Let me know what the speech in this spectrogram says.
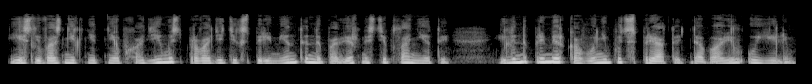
если возникнет необходимость проводить эксперименты на поверхности планеты или, например, кого-нибудь спрятать, добавил Уильям.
